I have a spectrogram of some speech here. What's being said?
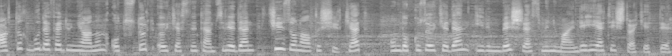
artıq bu dəfə dünyanın 34 ölkəsini təmsil edən 216 şirkət, 19 ölkədən 25 rəsmi nümayəndə heyəti iştirak etdi.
